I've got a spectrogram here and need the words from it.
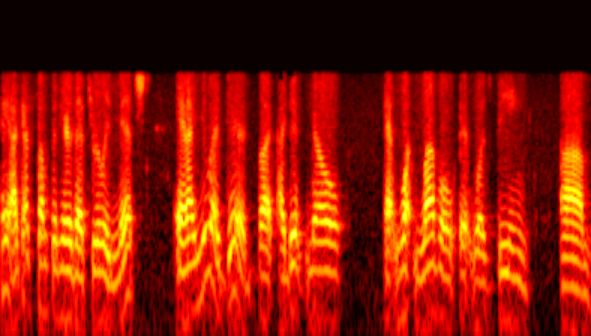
hey, I got something here that's really niched. And I knew I did, but I didn't know at what level it was being um,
